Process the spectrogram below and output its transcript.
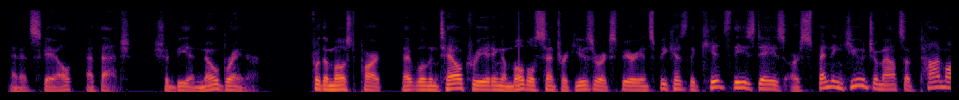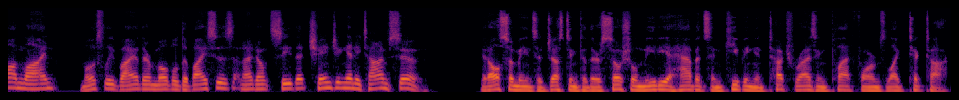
and at scale, at that, should be a no brainer. For the most part, that will entail creating a mobile centric user experience because the kids these days are spending huge amounts of time online, mostly via their mobile devices, and I don't see that changing anytime soon. It also means adjusting to their social media habits and keeping in touch rising platforms like TikTok.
